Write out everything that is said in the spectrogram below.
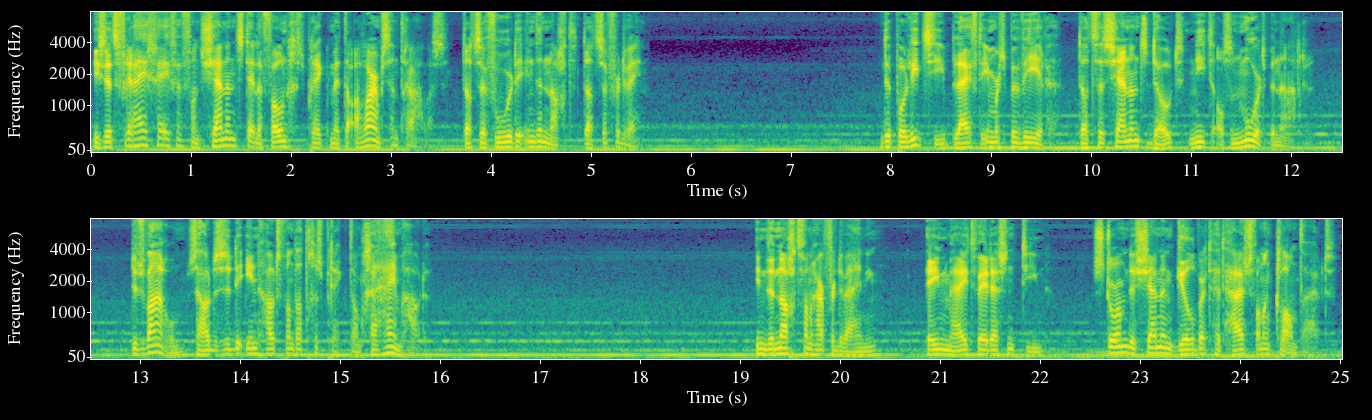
is het vrijgeven van Shannons telefoongesprek met de alarmcentrales dat ze voerde in de nacht dat ze verdween. De politie blijft immers beweren dat ze Shannons dood niet als een moord benaderen. Dus waarom zouden ze de inhoud van dat gesprek dan geheim houden? In de nacht van haar verdwijning, 1 mei 2010, stormde Shannon Gilbert het huis van een klant uit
